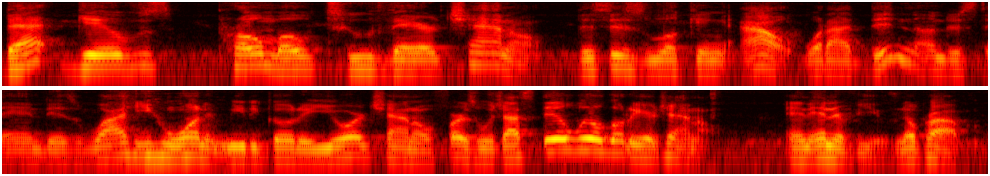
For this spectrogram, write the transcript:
that gives promo to their channel. This is looking out. What I didn't understand is why you wanted me to go to your channel first, which I still will go to your channel and interview, no problem.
